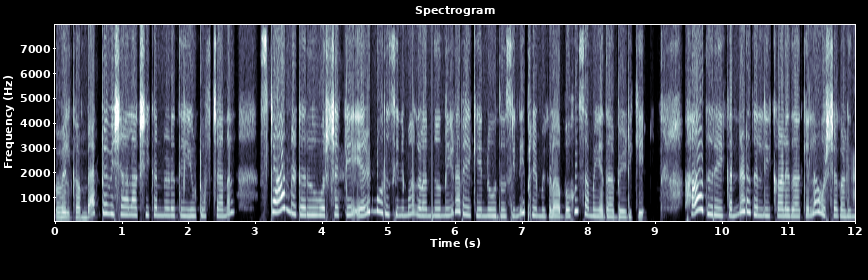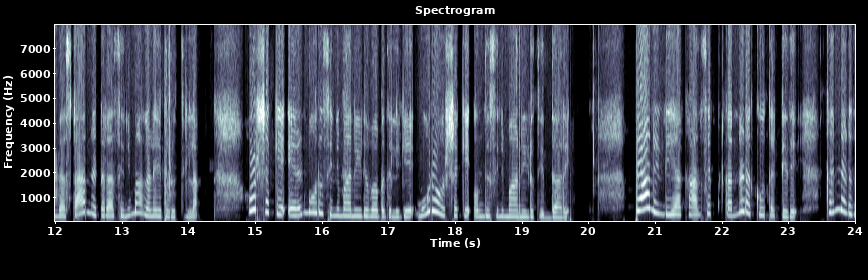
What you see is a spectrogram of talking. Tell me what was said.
ವೆಲ್ಕಮ್ ಬ್ಯಾಕ್ ಟು ವಿಶಾಲಾಕ್ಷಿ ಕನ್ನಡದ ಯೂಟ್ಯೂಬ್ ಚಾನಲ್ ಸ್ಟಾರ್ ನಟರು ವರ್ಷಕ್ಕೆ ಎರಡ್ಮೂರು ಸಿನಿಮಾಗಳನ್ನು ನೀಡಬೇಕೆನ್ನುವುದು ಸಿನಿ ಪ್ರೇಮಿಗಳ ಬಹು ಸಮಯದ ಬೇಡಿಕೆ. ಆದರೆ ಕನ್ನಡದಲ್ಲಿ ಕಳೆದ ಕೆಲ ವರ್ಷಗಳಿಂದ ಸ್ಟಾರ್ ನಟರ ಸಿನಿಮಾಗಳೇ ಬರುತ್ತಿಲ್ಲ. ವರ್ಷಕ್ಕೆ ಎರಡ್ಮೂರು ಸಿನಿಮಾ ನೀಡುವ ಬದಲಿಗೆ ಮೂರು ವರ್ಷಕ್ಕೆ ಒಂದು ಸಿನಿಮಾ ನೀಡುತ್ತಿದ್ದಾರೆ. ಪ್ಯಾನ್ ಇಂಡಿಯಾ ಕಾನ್ಸೆಪ್ಟ್ ಕನ್ನಡಕ್ಕೂ ತಟ್ಟಿದೆ. ಕನ್ನಡದ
